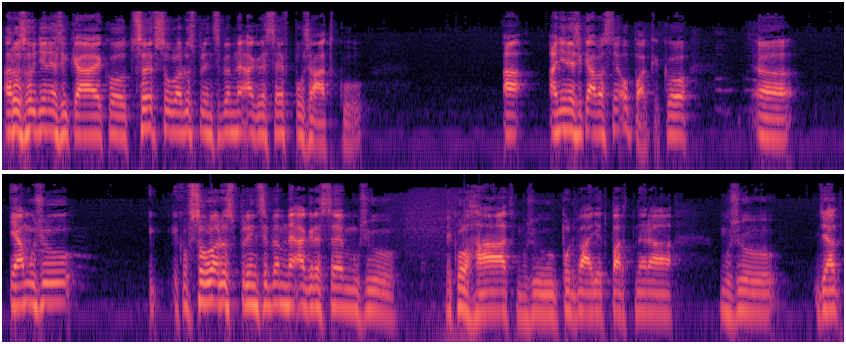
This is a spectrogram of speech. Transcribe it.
a rozhodně neříká, jako, co je v souladu s principem neagrese je v pořádku, a ani neříká vlastně opak. Jako, uh, já můžu jako v souladu s principem neagrese můžu jako lhát, můžu podvádět partnera, můžu dělat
